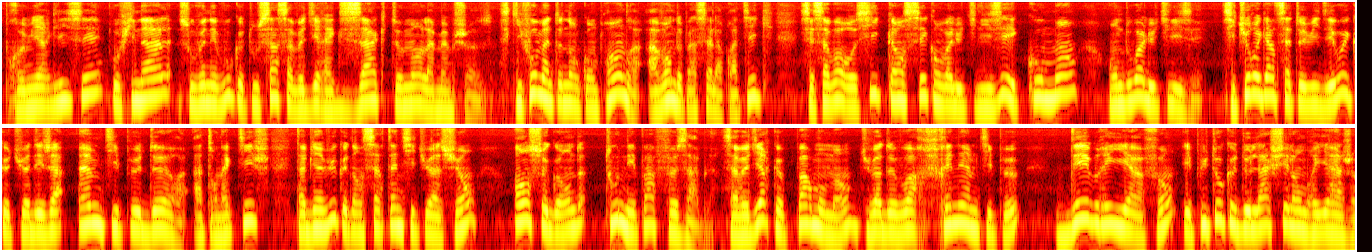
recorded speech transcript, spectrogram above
première glissée. Au final, souvenez-vous que tout ça, ça veut dire exactement la même chose. Ce qu'il faut maintenant comprendre, avant de passer à la pratique, c'est savoir aussi quand c'est qu'on va l'utiliser et comment on doit l'utiliser. Si tu regardes cette vidéo et que tu as déjà un petit peu d'heures à ton actif, tu as bien vu que dans certaines situations, en seconde, tout n'est pas faisable. Ça veut dire que par moment, tu vas devoir freiner un petit peu, débrayer à fond et plutôt que de lâcher l'embrayage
